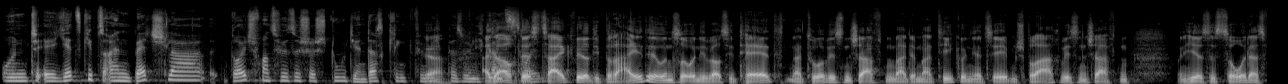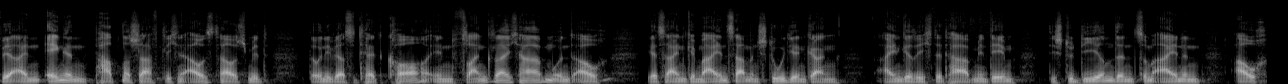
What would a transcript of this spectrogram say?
Und äh, jetzt gibt es einen Bachelor Deutsch-Französische Studien. Das klingt für ja. mich persönlich also ganz Also auch das zeigt wieder die Breite unserer Universität, Naturwissenschaften, Mathematik und jetzt eben Sprachwissenschaften. Und hier ist es so, dass wir einen engen partnerschaftlichen Austausch mit der Universität Caen in Frankreich haben und auch jetzt einen gemeinsamen Studiengang eingerichtet haben, in dem die Studierenden zum einen auch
